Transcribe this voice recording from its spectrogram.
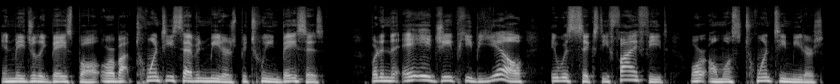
in Major League Baseball, or about 27 meters between bases, but in the AAGPBL, it was 65 feet, or almost 20 meters.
